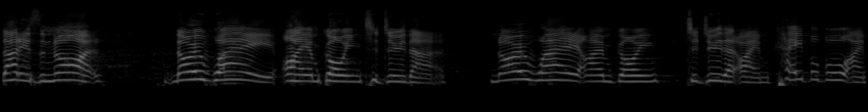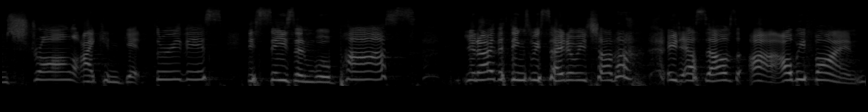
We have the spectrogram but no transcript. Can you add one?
That is not, no way I am going to do that. No way I'm going to do that. I am capable, I'm strong, I can get through this. This season will pass. You know, the things we say to each other, each ourselves, I'll be fine.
